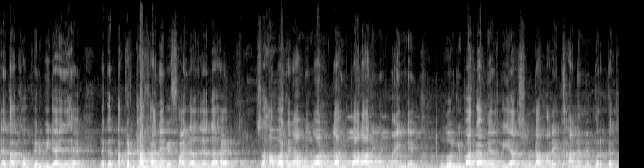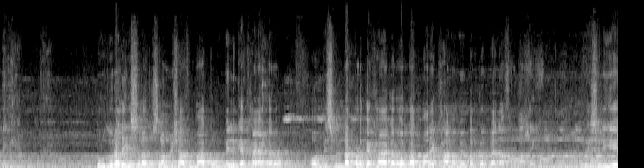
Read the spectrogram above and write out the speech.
लदा खाओ, फिर भी जायज़ है। लेकिन इकट्ठा खाने के फ़ायदा ज़्यादा है। सहाबा के नाम रिजवान तजमाइन ने हजूर की बारगाह में अर्ज़ की, या रसोल्ला हमारे खाने में बरकत नहीं है। तो हजूर सलाम ने शाह फरमाया, तुम मिल के खाया करो और बिस्मिल्लाह पढ़ के खाया करो, अल्लाह तुम्हारे खानों में बरकत पैदा फरमा देगा। तो इसलिए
